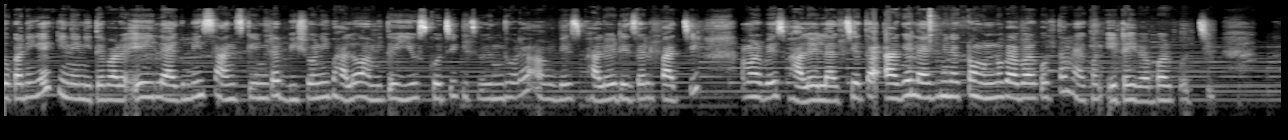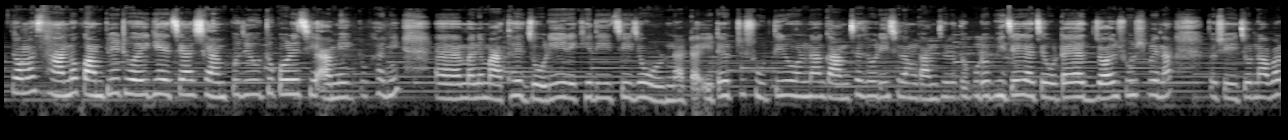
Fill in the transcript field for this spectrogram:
দোকানে গিয়ে কিনে নিতে পারো। এই ল্যাগমি সানস্ক্রিনটা ভীষণই ভালো, আমি তো ইউজ করছি কিছুদিন ধরে, আমি বেশ ভালোই রেজাল্ট পাচ্ছি, আমার বেশ ভালোই লাগছে। তা আগে ল্যাগমির একটা অন্য ব্যবহার করতাম, এখন এটাই ব্যবহার করছি। তো আমার স্নানও কমপ্লিট হয়ে গিয়েছে, আর শ্যাম্পু যেহেতু করেছি, আমি একটুখানি মানে মাথায় জড়িয়ে রেখে দিয়েছি এই যে ওড়নাটা। এটা হচ্ছে সুতির ওড়না, গামছা জড়িয়েছিলাম, গামছাটা তো পুরো ভিজে গেছে ওটায় আর জল শুষবে না। তো সেই জন্য আবার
